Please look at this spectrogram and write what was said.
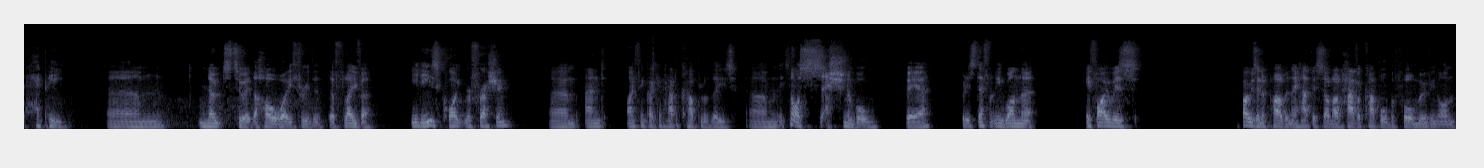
peppy um, notes to it the whole way through the, the flavour, it is quite refreshing. Um, and I think I could have a couple of these. Um, it's not a sessionable beer, but it's definitely one that if I was if I was in a pub and they had this on, I'd have a couple before moving on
